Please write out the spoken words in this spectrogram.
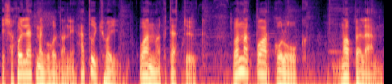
és hogy lehet megoldani? Hát úgy, hogy vannak tetők, vannak parkolók, napelem,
